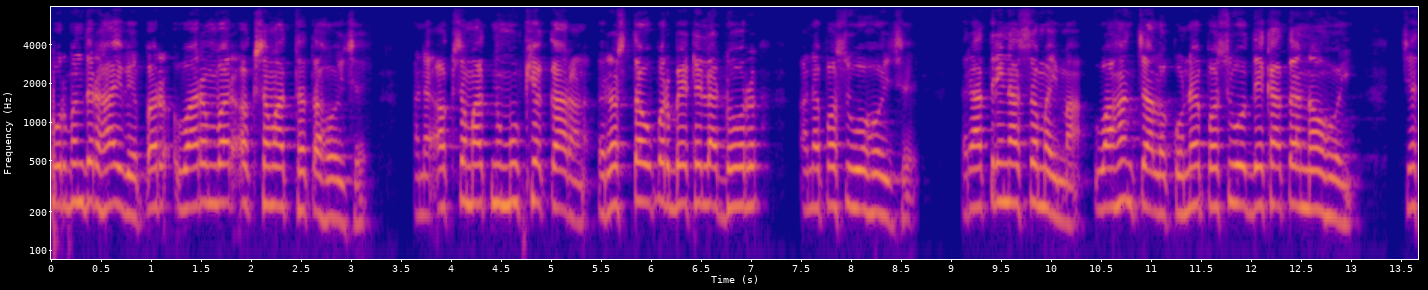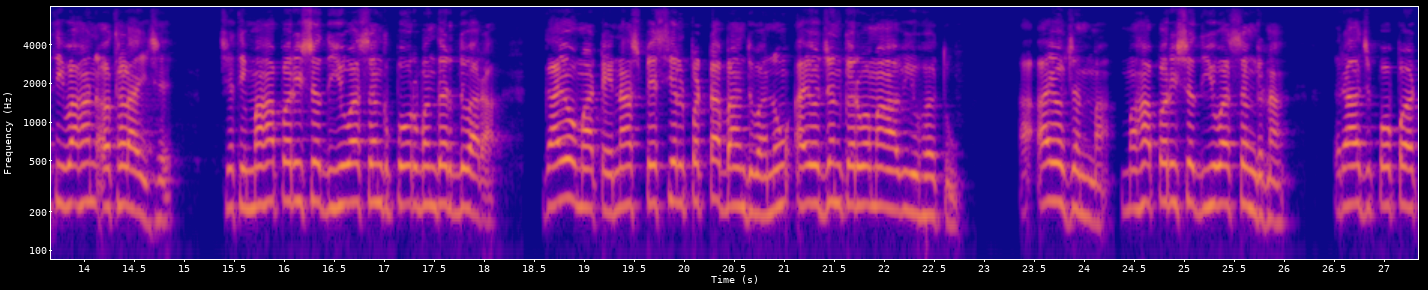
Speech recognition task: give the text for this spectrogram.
પોરબંદર હાઈવે પર વારંવાર અકસ્માત થતા હોય છે અને અકસ્માતનું મુખ્ય કારણ રસ્તા ઉપર બેઠેલા ઢોર અને પશુઓ હોય છે. રાત્રિના સમયમાં વાહન ચાલકોને પશુઓ દેખાતા ન હોય, જેથી વાહન અથડાય છે. જેથી મહાપરિષદ યુવા સંઘ પોરબંદર દ્વારા ગાયો માટેના સ્પેશિયલ પટ્ટા બાંધવાનું આયોજન કરવામાં આવ્યું હતું. આ આયોજનમાં મહાપરિષદ યુવા સંઘના રાજ પોપટ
